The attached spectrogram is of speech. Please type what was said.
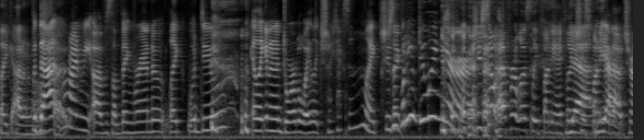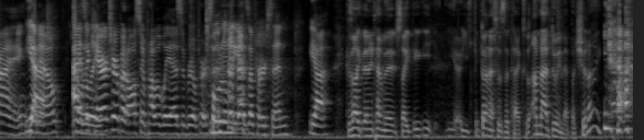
like I don't know. But that reminded me of something Miranda like would do, and, like in an adorable way. Like, should I text him? Like, she's, like, like- "What are you doing here?" She's so effortlessly funny. I feel like Yeah. she's funny Yeah. without trying. Yeah, You know? As a character, but also probably as a real person. totally as a person. Yeah, Because like anytime it's like you, you, you don't ask us a text. I'm not doing that, but should I? yeah,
